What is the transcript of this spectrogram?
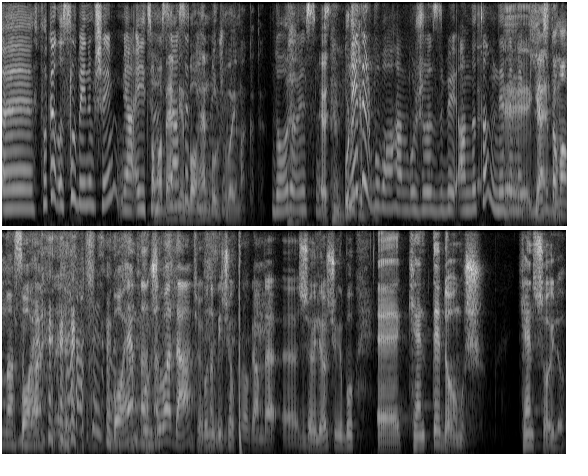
E, fakat asıl benim şeyim ya eğitimim Ama ben siyaset bir Bohem bilimiydi. Burjuvayım hakikaten. Doğru öylesiniz. Evet, buradaki- Nedir bu bohem burjuvazi bir anlatalım ne demek? Ee? Test bu tamamlansın Bohem, Bohem Burjuva da Çok bunu birçok programda e, söylüyoruz. Çünkü bu e, kentte doğmuş, kent soylu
